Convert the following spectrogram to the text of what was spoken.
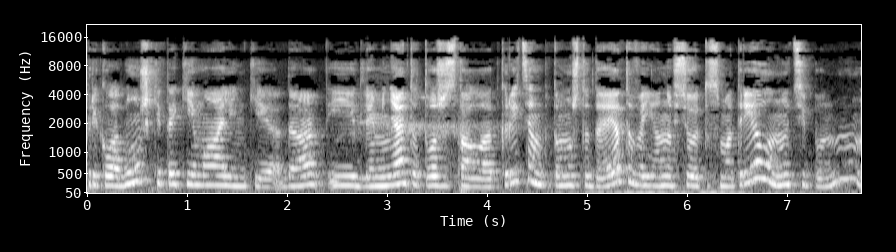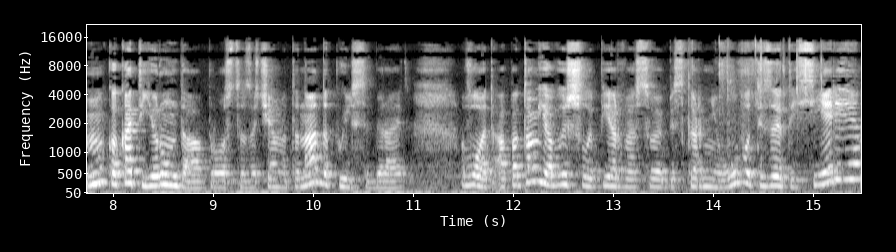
прикладнушки такие маленькие, да, и для меня это тоже стало открытием, потому что до этого я на все это смотрела, ну, типа, ну, ну какая-то ерунда просто, зачем это надо, пыль собирать. Вот, а потом я вышла первое свое без корню, вот из этой серии,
